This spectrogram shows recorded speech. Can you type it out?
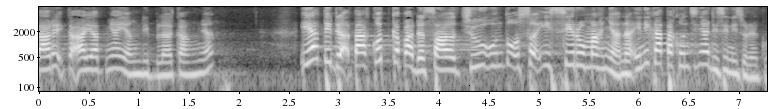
Tarik ke ayatnya yang di belakangnya. Ia tidak takut kepada salju untuk seisi rumahnya. Nah ini kata kuncinya di sini saudaraku.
